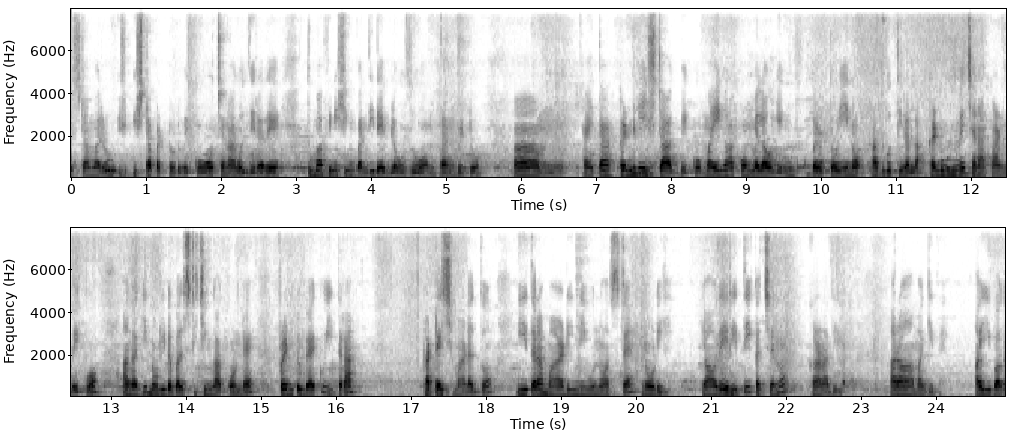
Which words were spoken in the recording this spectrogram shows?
ಕಸ್ಟಮರು ಇಷ್ಟಪಟ್ಟು ಉಡಬೇಕು ಚೆನ್ನಾಗಿ ಹೊಲ್ದಿರೋದೆ, ತುಂಬ ಫಿನಿಶಿಂಗ್ ಬಂದಿದೆ ಬ್ಲೌಸು ಅಂತ ಅಂದ್ಬಿಟ್ಟು. ಆಯಿತಾ? ಕಣ್ಣಿಗೆ ಇಷ್ಟ ಆಗಬೇಕು. ಮೈಗೆ ಹಾಕೊಂಡ್ಮೇಲೆ ಅವ್ರು ಹೆಂಗೆ ಬರುತ್ತೋ ಏನೋ, ಅದು ಗೊತ್ತಿರಲ್ಲ. ಕಣ್ಣುಗೂ ಚೆನ್ನಾಗಿ ಕಾಣಬೇಕು. ಹಾಗಾಗಿ ನೋಡಿ ಡಬಲ್ ಸ್ಟಿಚಿಂಗ್ ಹಾಕ್ಕೊಂಡೆ ಫ್ರಂಟು ಬ್ಯಾಕು ಈ ಥರ ಅಟ್ಯಾಚ್ ಮಾಡೋದು ಈ ಥರ ಮಾಡಿ ನೀವು ಅಷ್ಟೇ. ನೋಡಿ, ಯಾವುದೇ ರೀತಿ ಕಚ್ಚೆನೂ ಕಾಣೋದಿಲ್ಲ. ಆರಾಮಾಗಿದೆ. ಇವಾಗ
